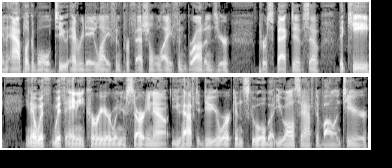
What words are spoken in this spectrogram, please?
and applicable to everyday life and professional life and broadens your perspective. So the key, you know, with with any career when you're starting out, you have to do your work in school, but you also have to volunteer,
